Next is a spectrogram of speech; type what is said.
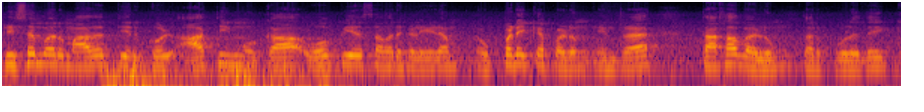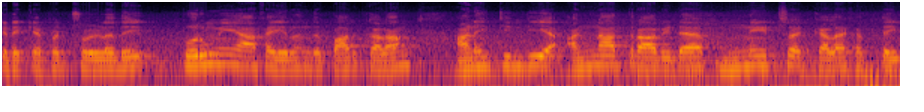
டிசம்பர் மாதத்திற்குள் அதிமுக ஓபிஎஸ் அவர்களிடம் ஒப்படைக்கப்படும் என்ற தகவலும் தற்பொழுது கிடைக்கப்பெற்றுள்ளது. பொறுமையாக இருந்து பார்க்கலாம். அனைத்திந்திய அண்ணா திராவிட முன்னேற்ற கழகத்தை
